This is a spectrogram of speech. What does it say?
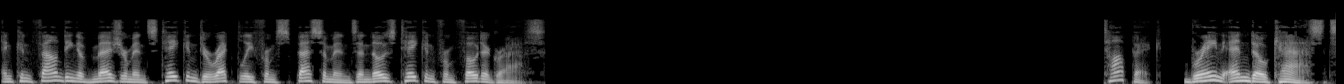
and confounding of measurements taken directly from specimens and those taken from photographs. Brain endocasts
